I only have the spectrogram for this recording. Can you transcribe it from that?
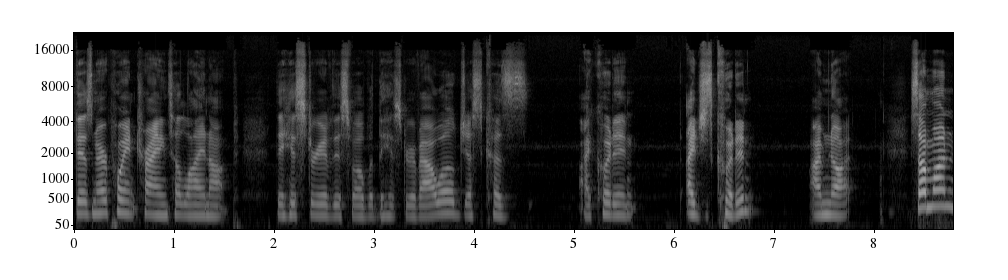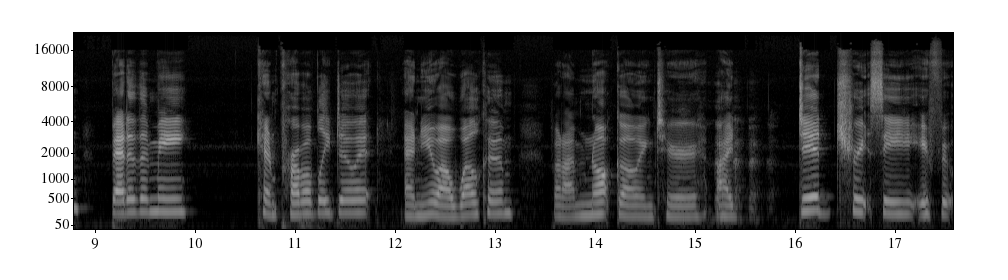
there's no point trying to line up the history of this world with the history of our world just because I couldn't. I just couldn't. I'm not. Someone better than me can probably do it, and you are welcome, but I'm not going to. I did tr- see if it,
